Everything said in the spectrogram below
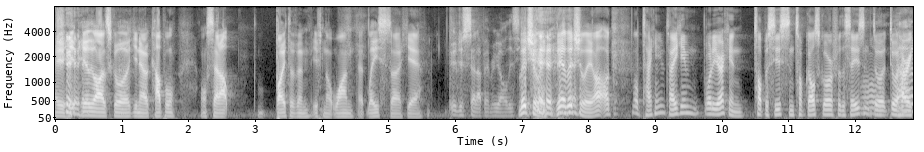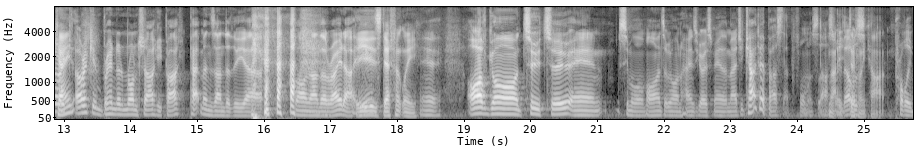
He, he, he'll either score, you know, a couple or set up both of them, if not one at least. So yeah, We just set up every goal this year. literally, yeah, literally. I'll, I'll, I'll take him, take him. What do you reckon? Top assists and top goal scorer for the season. do a, do a Oh, No, Harry I Kane. reckon, I reckon Brendan Ron Sharky Park. Patman's under the uh, flying under the radar. He is definitely. Yeah. I've gone 2 2 and similar lines. I've gone Haynes Gross man of the match. You can't go past that performance last No, you week. That definitely was can't. probably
